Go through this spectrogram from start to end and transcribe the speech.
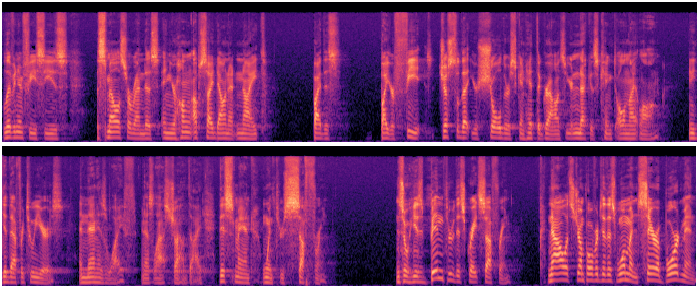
living in feces. The smell is horrendous, and you're hung upside down at night by this by your feet just so that your shoulders can hit the ground so your neck is kinked all night long. And he did that for two years. And then his wife and his last child died. This man went through suffering. And so he has been through this great suffering. Now let's jump over to this woman, Sarah Boardman.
